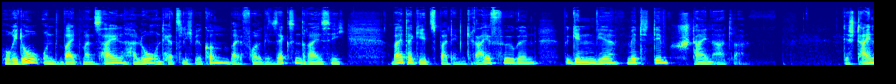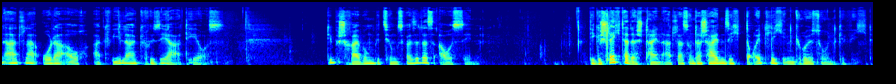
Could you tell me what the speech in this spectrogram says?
Horido und Weidmannsheil, hallo und herzlich willkommen bei Folge 36. Weiter geht's bei den Greifvögeln. Beginnen wir mit dem Steinadler. Der Steinadler oder auch Aquila chryseateos. Die Beschreibung bzw. das Aussehen. Die Geschlechter des Steinadlers unterscheiden sich deutlich in Größe und Gewicht.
